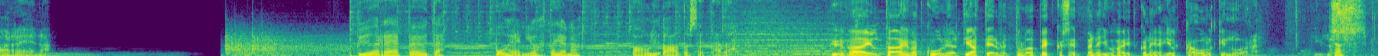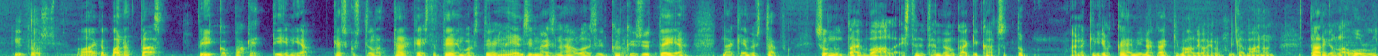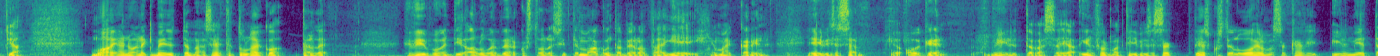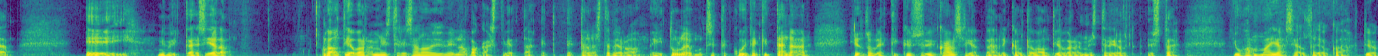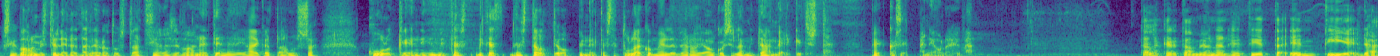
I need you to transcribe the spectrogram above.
Areena. Pyöreä pöytä. Puheenjohtajana Pauli Aaltosetälä. Hyvää iltaa, hyvät kuulijat ja tervetuloa Pekka Seppänen, Juha Itkonen ja Hilkka Olkinuora. Kiitos. Kiitos. On aika panna taas viikko pakettiin ja keskustella tärkeistä teemoista. Ja ihan ensimmäisenä haluaisin kyllä kysyä teidän näkemystä sunnuntain vaaleista. Nythän me on kaikki katsottu, ainakin Hilkka ja minä, kaikki vaaliohjelmat, mitä vaan on tarjolla ollut. Ja mua on jäänyt ainakin mietittämään se, että tuleeko tälle hyvinvointialueverkostolle sitten maakuntavero tai ei. Ja Maikkarin eilisessä oikein viihdyttävässä ja informatiivisessa keskusteluohjelmassa kävi ilmi, että ei. Nimittäin siellä valtiovarainministeri sanoi hyvin napakasti, että, että, että tällaista veroa ei tule, mutta sitten kuitenkin tänään Hiltolehti kysyi kansliapäälliköltä valtiovarainministeriöstä Juhan Majaselta, joka työkseen valmistelee tätä verotusta, että siellä se vaan etenee ja aikataulussa kulkee. Niin mitä, te olette oppineet tästä? Tuleeko meille vero ja onko sillä mitään merkitystä? Pekka Seppänen, ole hyvä. Tällä kertaa myönnän heti, että en tiedä.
